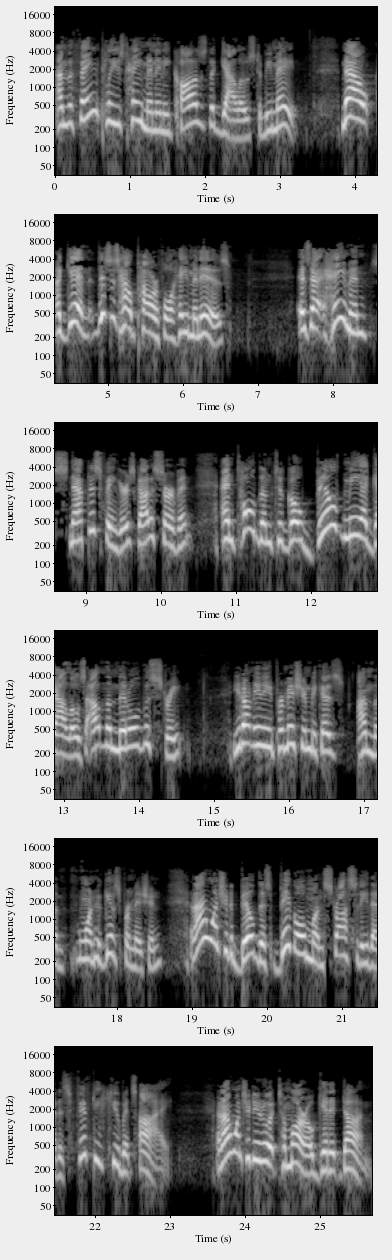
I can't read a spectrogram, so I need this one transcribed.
And the thing pleased Haman, and he caused the gallows to be made. Now, again, this is how powerful Haman is is that Haman snapped his fingers, got a servant, and told them to go build me a gallows out in the middle of the street. You don't need any permission because I'm the one who gives permission. And I want you to build this big old monstrosity that is 50 cubits high. And I want you to do it tomorrow, get it done.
